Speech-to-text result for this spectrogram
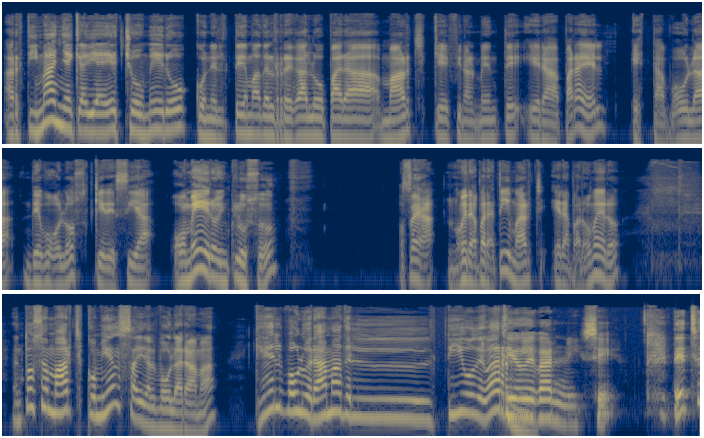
artimaña que había hecho Homero con el tema del regalo para March, que finalmente era para él, esta bola de bolos que decía Homero incluso. O sea, no era para ti, March, era para Homero. Entonces March comienza a ir al bowlarama, que es el bowlarama del tío de Barney. Tío de Barney, sí. De hecho,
